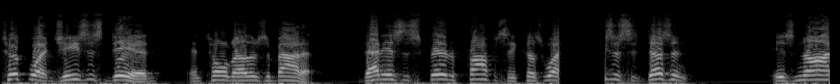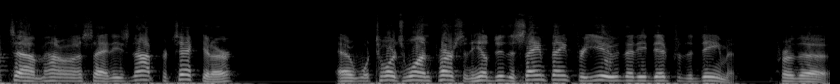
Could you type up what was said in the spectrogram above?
took what Jesus did and told others about it. That is the spirit of prophecy because what Jesus doesn't is not um, how do I want to say it? He's not particular uh, towards one person. He'll do the same thing for you that he did for the demon, for the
